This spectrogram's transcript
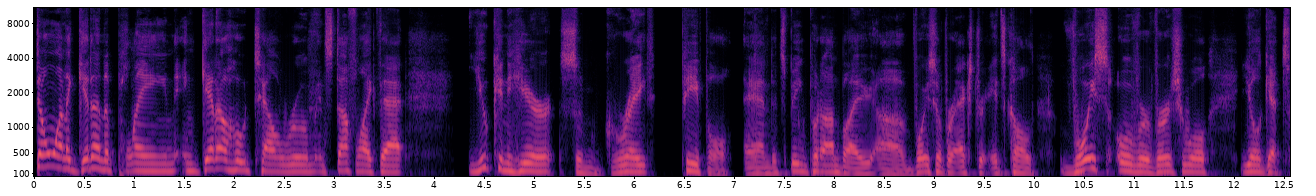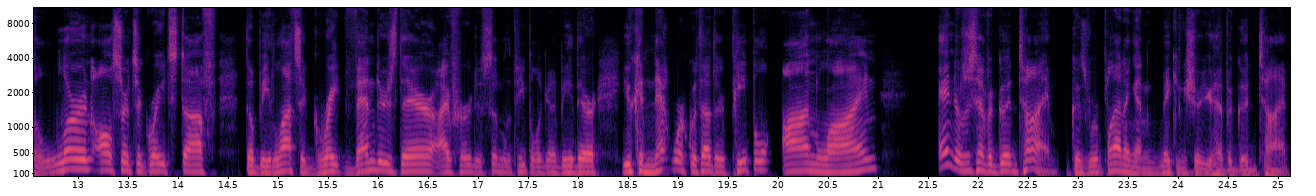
don't want to get on a plane and get a hotel room and stuff like that, you can hear some great people and it's being put on by uh, voiceover extra. It's called voiceover virtual. You'll get to learn all sorts of great stuff. There'll be lots of great vendors there. I've heard of some of the people are going to be there. You can network with other people online and you'll just have a good time because we're planning on making sure you have a good time.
